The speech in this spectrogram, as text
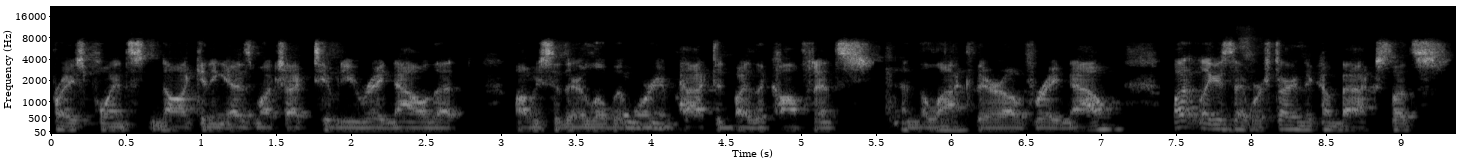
price points not getting as much activity right now that obviously they're a little bit more mm-hmm. impacted by the confidence and the lack thereof right now but like i said we're starting to come back so that's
